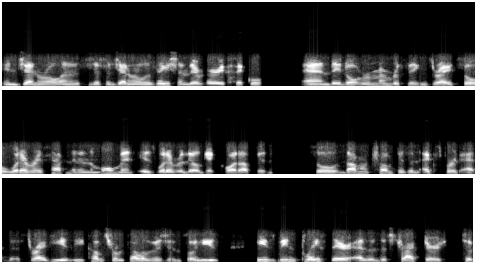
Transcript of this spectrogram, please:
in general, and it's just a generalization, they're very fickle and they don't remember things, right? So whatever is happening in the moment is whatever they'll get caught up in. So Donald Trump is an expert at this, right? He he comes from television, so he's he's been placed there as a distractor to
